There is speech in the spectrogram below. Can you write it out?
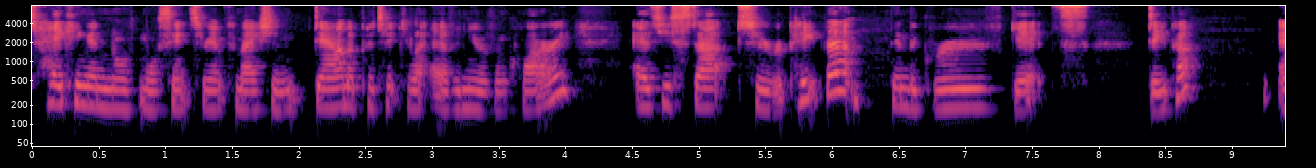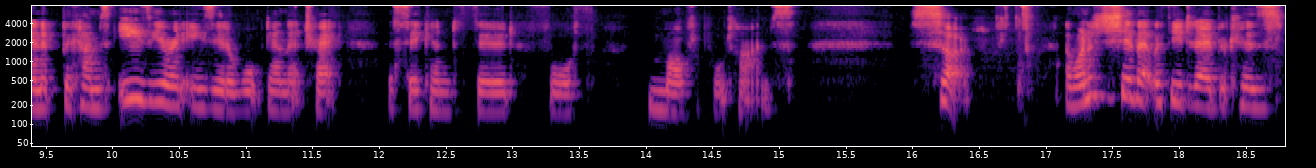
taking in more sensory information down a particular avenue of inquiry, as you start to repeat that, then the groove gets deeper and it becomes easier and easier to walk down that track a second, third, fourth, multiple times. So, I wanted to share that with you today because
